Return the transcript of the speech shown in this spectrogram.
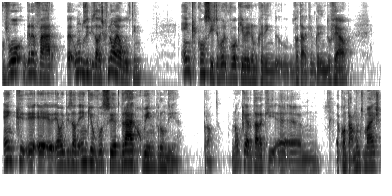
vou gravar uh, um dos episódios que não é o último, em que consiste, vou, vou aqui abrir um bocadinho, levantar aqui um bocadinho do véu, em que é, é, é, um episódio em que eu vou ser drag queen por um dia. Pronto. Não quero estar aqui a, a, a contar muito mais,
